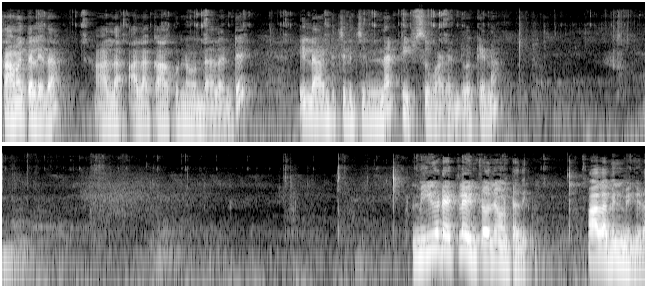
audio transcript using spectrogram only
సామెత లేదా? అలా అలా కాకుండా ఉండాలంటే ఇలాంటి చిన్న చిన్న టిప్స్ వాడండి ఓకేనా? మిగడ ఎట్లా ఇంట్లోనే ఉంటుంది? పాలమిన్ మిగడ.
